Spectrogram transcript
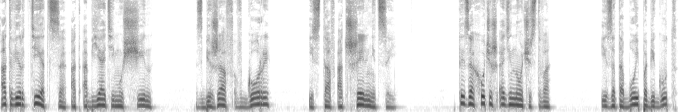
отвертеться от объятий мужчин, сбежав в горы и став отшельницей. Ты захочешь одиночества, и за тобой побегут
